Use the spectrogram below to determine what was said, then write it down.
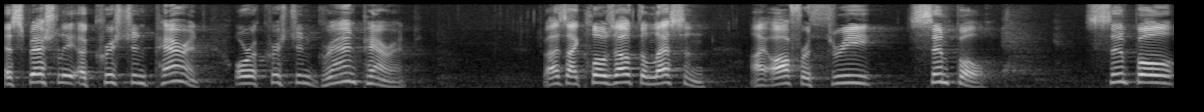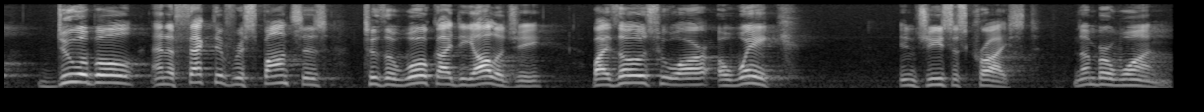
especially a Christian parent or a Christian grandparent. So as I close out the lesson, I offer three simple, simple, doable, and effective responses to the woke ideology by those who are awake in Jesus Christ. Number one,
